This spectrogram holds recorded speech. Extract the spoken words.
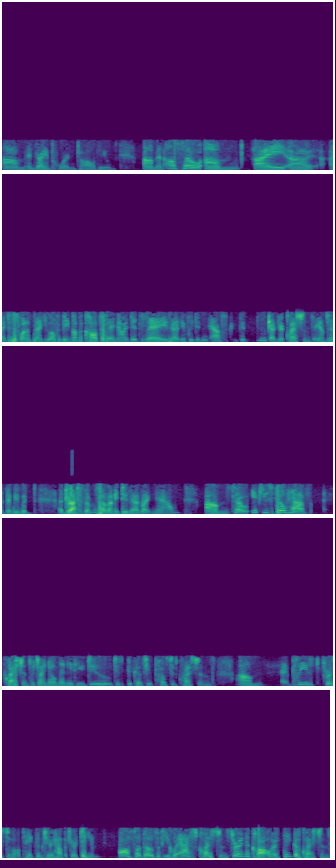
um, and very important to all of you. Um, and also, um, I uh, I just want to thank you all for being on the call today. Now, I did say that if we didn't ask, didn't get your questions answered, that we would address them. So let me do that right now. Um, so if you still have questions, which I know many of you do, just because you posted questions, um, please, first of all, take them to your healthcare team. Also, those of you who ask questions during the call or think of questions,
